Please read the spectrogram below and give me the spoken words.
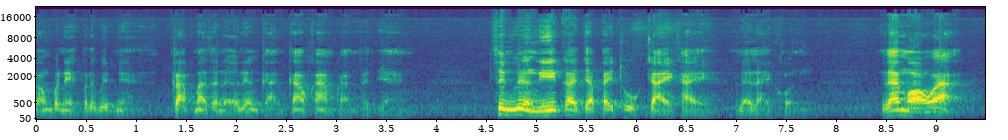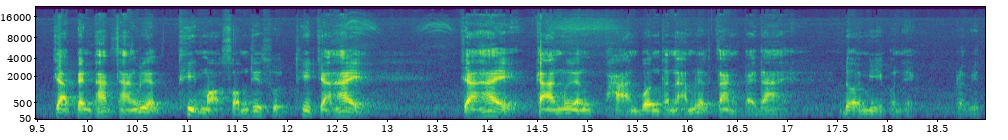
ของพลเอกประวิตยเนี่ยกลับมาเสนอเรื่องการก้าวข้ามความขัดแย้ง ซึ่งเรื่องนี้ก็จะไปถูกใจใครหลาย ๆ คน และมองว่าจะเป็นพรรคทางเลือกที่เหมาะสมที่สุดที่จะให้จะให้การเมืองผ่านบนสนามเลือกตั้งไปได้ โดยมีพลเอกประวิตย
